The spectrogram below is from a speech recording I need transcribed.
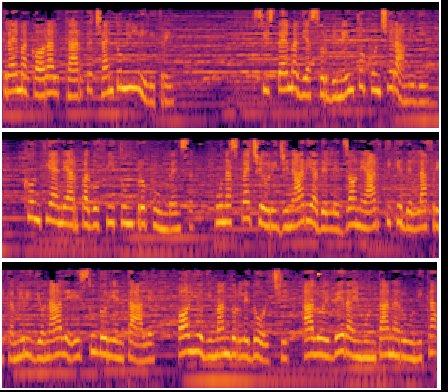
Crema Coral Cart 100 ml. Sistema di assorbimento con ceramidi. Contiene Arpagophytum procumbens, una specie originaria delle zone artiche dell'Africa meridionale e sudorientale, olio di mandorle dolci, aloe vera e montana runica,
